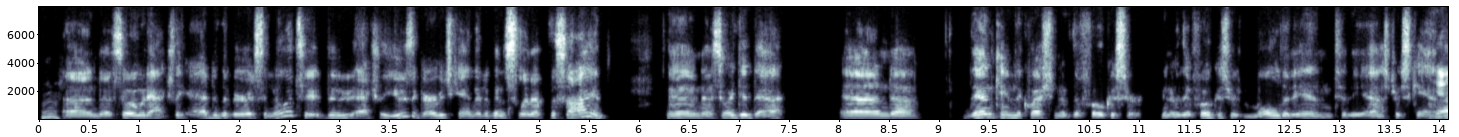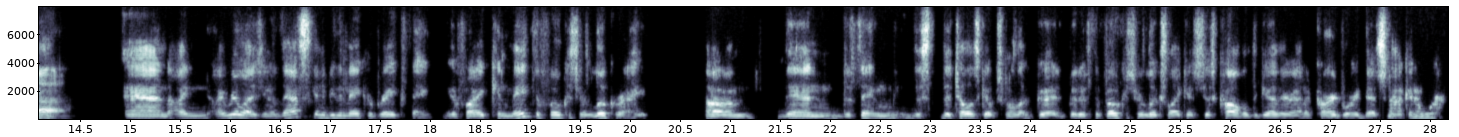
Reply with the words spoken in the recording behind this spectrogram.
Hmm. And uh, so it would actually add to the verisimilitude to actually use a garbage can that had been slit up the side. And uh, so I did that. And uh, then came the question of the focuser. You know, the focuser is molded into the Astroscan. Yeah. And I, I realized, you know, that's going to be the make or break thing. If I can make the focuser look right, um, then the thing, the, the telescope's going to look good. But if the focuser looks like it's just cobbled together out of cardboard, that's not going to work.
